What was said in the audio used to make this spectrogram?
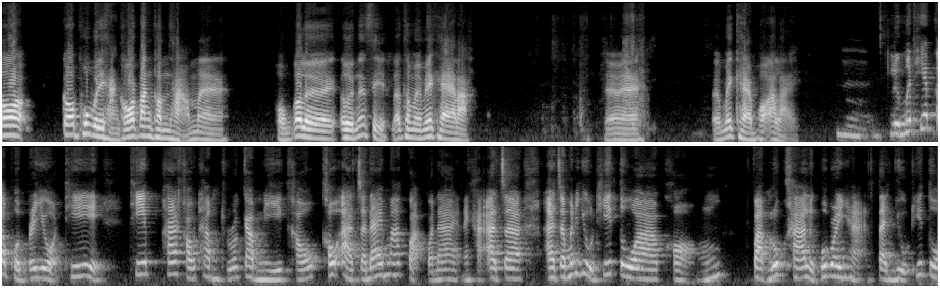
ก็ก็ผู้บริหารเขาก็ตั้งคำถามมา ผมก็เลยเออนั่นสิแล้วทำไมไม่แคร์ล่ะใช่ไหมเออไม่แคร์เพราะอะไรอืม หรือเมื่อเทียบกับผลประโยชน์ที่ที่ถ้าเขาทำธุรกรรมนี้เขาเขาอาจจะได้มากกว่าก็ได้นะคะ อาจจะอาจจะไม่ได้อยู่ที่ตัวของฝั่งลูกค้าหรือผู้บริหาร แต่อยู่ที่ตัว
